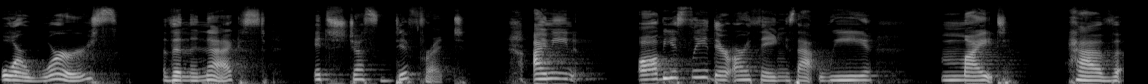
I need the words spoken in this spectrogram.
or worse than the next. It's just different. I mean, obviously, there are things that we might have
